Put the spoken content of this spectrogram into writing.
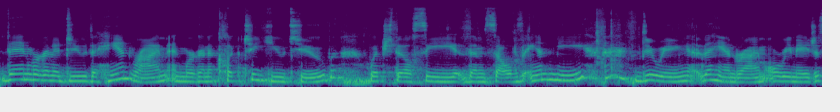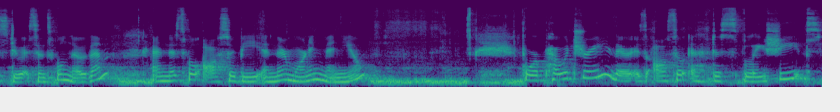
Then we're going to do the hand rhyme and we're going to click to YouTube, which they'll see themselves and me doing the hand rhyme, or we may just do it since we'll know them. And this will also be in their morning menu. For poetry, there is also a display sheet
